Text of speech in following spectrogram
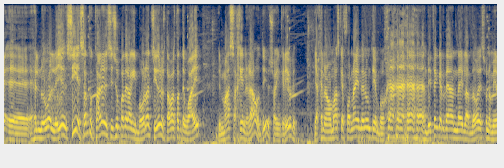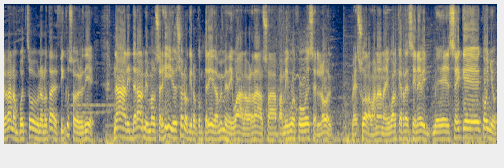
eh, es el nuevo Legend. Sí, exacto, está en el Season Pass de la Gibbona, chido, está bastante guay. Es más, ha generado, tío, o sea, increíble. Y ha generado más que Fortnite en un tiempo. Dicen que el de Undying las dos es una mierda, le han puesto una nota de 5 sobre 10. Nada, literal, mi hermano Sergio, yo solo quiero contenido, a mí me da igual, la verdad. O sea, para mí el juego es el LOL. Me suda la banana, igual que Resident Evil. Eh, sé que, coño,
